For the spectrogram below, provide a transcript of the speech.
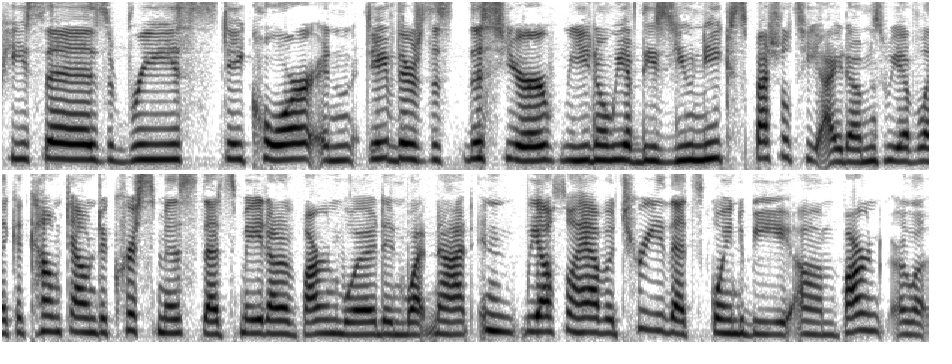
centerpieces, wreaths, decor, and Dave, there's this this year. You know we have these unique specialty items. We have like a countdown to Christmas that's made out of barnwood and whatnot, and we also have a tree that's going to be um, barn or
